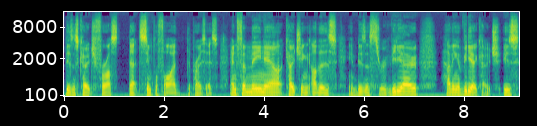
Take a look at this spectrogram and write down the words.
business coach for us that simplified the process. And for me now, coaching others in business through video, having a video coach is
